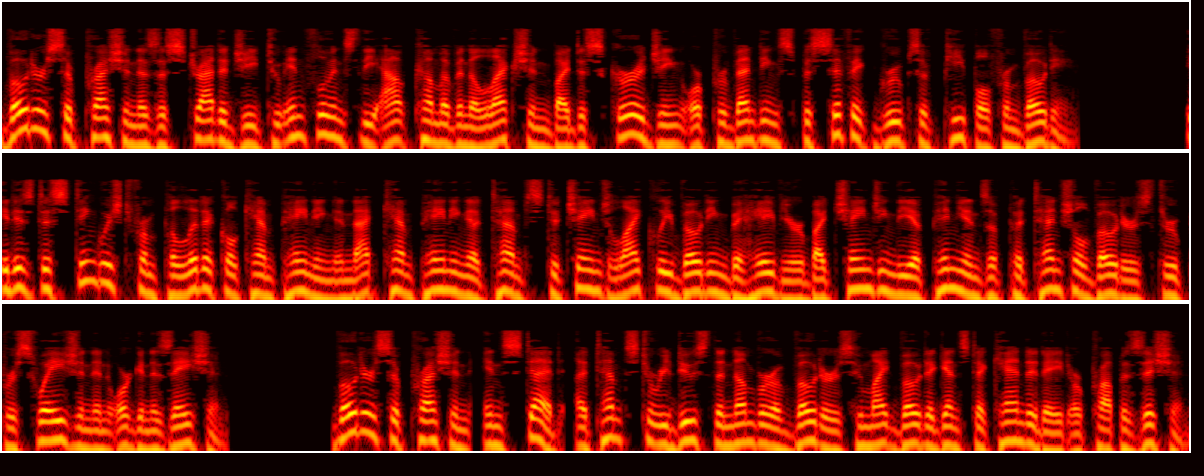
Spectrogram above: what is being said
Voter suppression is a strategy to influence the outcome of an election by discouraging or preventing specific groups of people from voting. It is distinguished from political campaigning in that campaigning attempts to change likely voting behavior by changing the opinions of potential voters through persuasion and organization. Voter suppression, instead, attempts to reduce the number of voters who might vote against a candidate or proposition.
